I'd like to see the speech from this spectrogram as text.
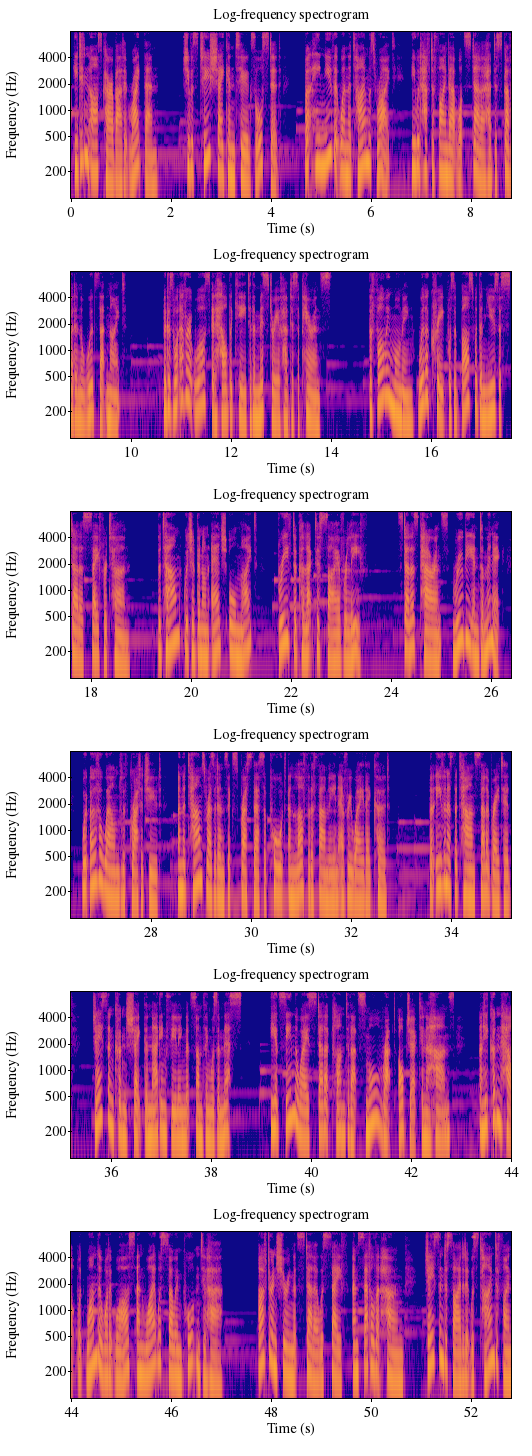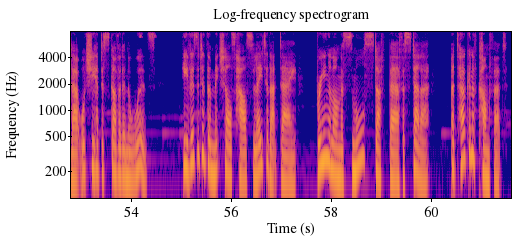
He didn't ask her about it right then. She was too shaken, too exhausted, but he knew that when the time was right, he would have to find out what Stella had discovered in the woods that night. Because whatever it was, it held the key to the mystery of her disappearance. The following morning, Willow Creek was abuzz with the news of Stella's safe return. The town, which had been on edge all night, breathed a collective sigh of relief. Stella's parents, Ruby and Dominic, were overwhelmed with gratitude, and the town's residents expressed their support and love for the family in every way they could. But even as the town celebrated, Jason couldn't shake the nagging feeling that something was amiss. He had seen the way Stella clung to that small wrapped object in her hands, and he couldn't help but wonder what it was and why it was so important to her. After ensuring that Stella was safe and settled at home, Jason decided it was time to find out what she had discovered in the woods. He visited the Mitchells' house later that day, bringing along a small stuffed bear for Stella, a token of comfort.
